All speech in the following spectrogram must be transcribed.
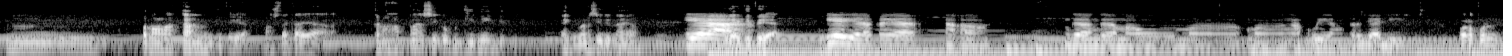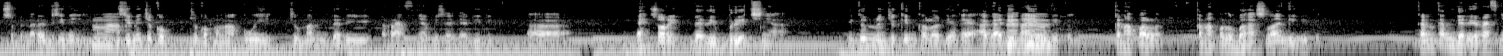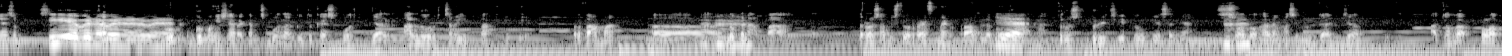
Hmm, penolakan gitu ya. Maksudnya kayak kenapa sih kok begini gitu. Eh gimana sih denial? iya Ya gitu ya. iya iya kayak uh-uh. nggak nggak mau me- mengakui yang terjadi Walaupun sebenarnya di sini di sini cukup cukup mengakui cuman dari refnya bisa jadi di, eh, eh sorry dari bridge-nya itu nunjukin kalau dia kayak agak denial Mm-mm. gitu. Kenapa lo- kenapa lu bahas lagi gitu? Kan kan dari refnya iya benar Kan benar benar. gue mengisyaratkan sebuah lagu itu kayak sebuah jal- alur cerita gitu ya. Pertama eh, lu Mm-mm. kenapa? Terus habis itu ref main problemnya Iya. gimana? Terus bridge itu biasanya sesuatu hal yang masih mengganjal gitu. Atau enggak plot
